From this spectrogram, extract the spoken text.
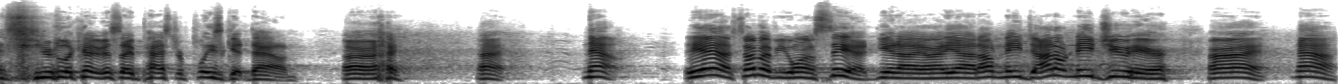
And so you're looking at me and say, Pastor, please get down. All right. All right. Now, yeah, some of you want to see it. You know, uh, yeah, I don't need you. I don't need you here. All right. Now,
